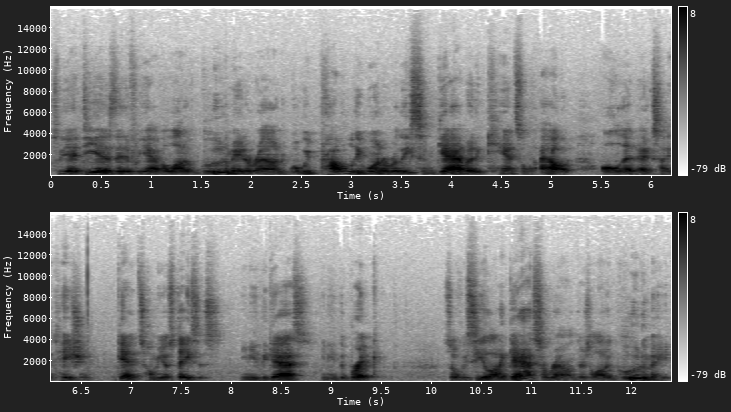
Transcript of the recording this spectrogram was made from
So the idea is that if we have a lot of glutamate around, well we probably want to release some GABA to cancel out all that excitation. Again, it's homeostasis. You need the gas, you need the brake. So if we see a lot of gas around, there's a lot of glutamate,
